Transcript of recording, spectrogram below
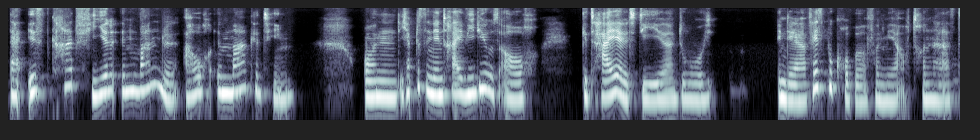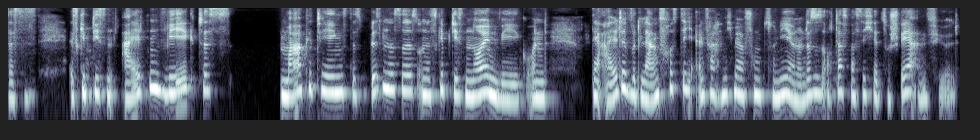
Da ist gerade viel im Wandel, auch im Marketing. Und ich habe das in den drei Videos auch geteilt, die du in der Facebook-Gruppe von mir auch drin hast. Dass es, es gibt diesen alten Weg des Marketings, des Businesses und es gibt diesen neuen Weg. Und der alte wird langfristig einfach nicht mehr funktionieren. Und das ist auch das, was sich jetzt so schwer anfühlt.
